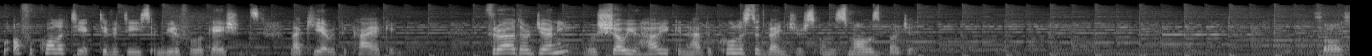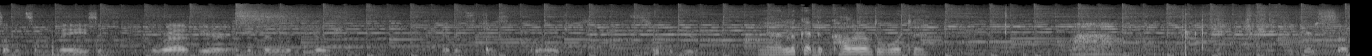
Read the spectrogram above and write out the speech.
who offer quality activities and beautiful locations, like here with the kayaking. Throughout our journey, we'll show you how you can have the coolest adventures on the smallest budget. It's awesome. It's amazing. We're out here in the middle of the ocean, and it's just gorgeous. Super beautiful. Yeah, look at the color of the water. Wow. There's sun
